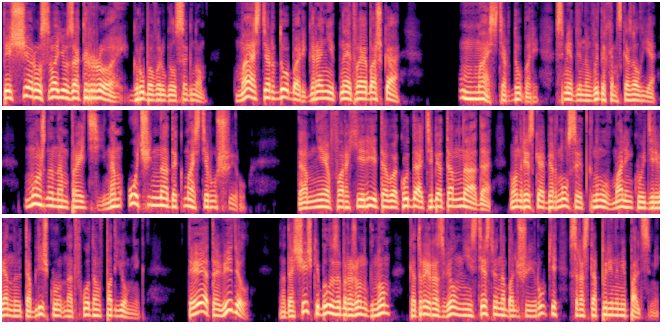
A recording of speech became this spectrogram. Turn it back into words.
«Пещеру свою закрой!» — грубо выругался гном. «Мастер Дубарь, гранитная твоя башка!» «Мастер Дубарь!» — с медленным выдохом сказал я. «Можно нам пройти? Нам очень надо к мастеру Ширу». «Да мне, Фархиритова, куда тебе там надо?» Он резко обернулся и ткнул в маленькую деревянную табличку над входом в подъемник. «Ты это видел?» На дощечке был изображен гном, который развел неестественно большие руки с растопыренными пальцами.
